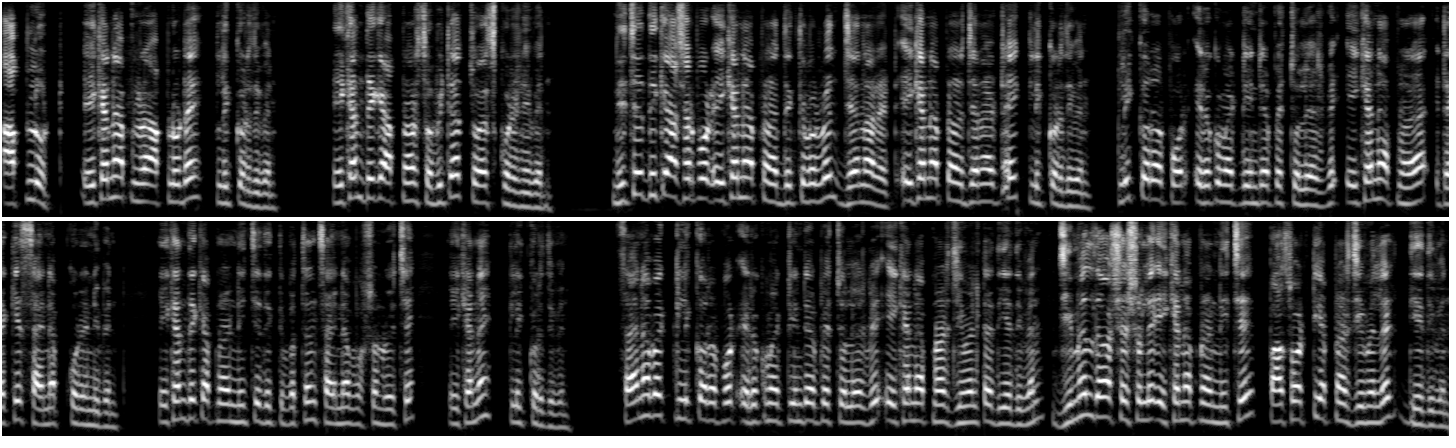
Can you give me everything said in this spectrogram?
আপলোড এইখানে আপনারা আপলোডে ক্লিক করে দেবেন। এখান থেকে আপনার ছবিটা চয়েস করে নেবেন। নিচের দিকে আসার পর এইখানে আপনারা দেখতে পারবেন জেনারেট এইখানে আপনারা জেনারেটে ক্লিক করে দিবেন। ক্লিক করার পর এরকম একটি ইন্টারপেজ চলে আসবে। এইখানে আপনারা এটাকে সাইন আপ করে নেবেন। এখান থেকে আপনারা নিচে দেখতে পাচ্ছেন সাইন আপ অপশন রয়েছে। এইখানে ক্লিক করে দিবেন। সাইন আপে ক্লিক করার পর এরকম একটি ইন্টারপেজ চলে আসবে। এখানে আপনার জিমেলটা দিয়ে দিবেন। জিমেল দেওয়া শেষ হলে এখানে আপনার নিচে পাসওয়ার্ডটি আপনার জিমেলের দিয়ে দিবেন।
